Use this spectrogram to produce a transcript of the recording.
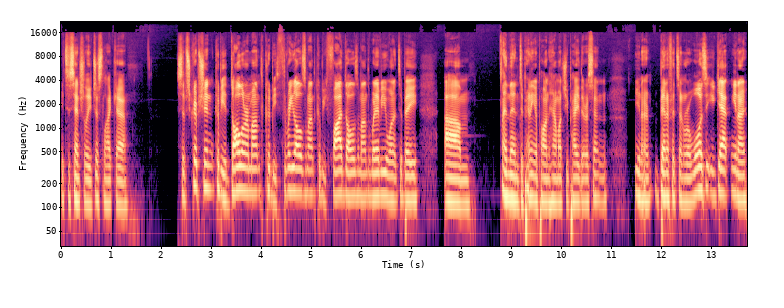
It's essentially just like a subscription. Could be a dollar a month, could be three dollars a month, could be five dollars a month, whatever you want it to be. Um, and then depending upon how much you pay, there are certain you know benefits and rewards that you get. You know,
